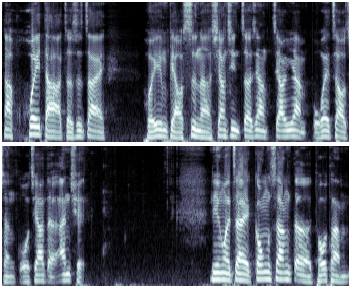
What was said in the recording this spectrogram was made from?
那辉达则是在回应表示呢，相信这项交易案不会造成国家的安全。另外，在工商的头谈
